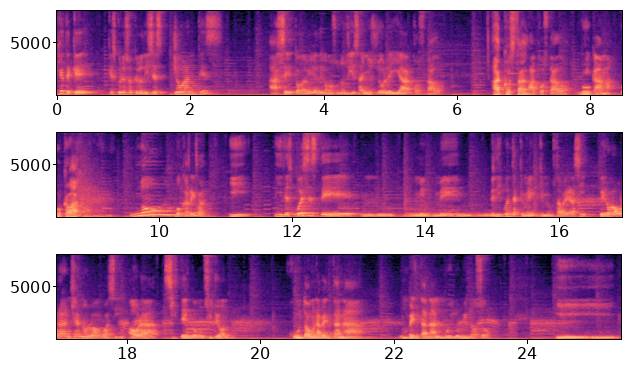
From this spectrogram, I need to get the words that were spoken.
Fíjate que, que es curioso que lo dices. Yo antes, hace todavía, digamos, unos 10 años, yo leía acostado. Acostado, Acostado, en mi cama. boca abajo. No, no, boca arriba. Y, y después este, mm, me, me- me di cuenta que me, que me gustaba leer así, pero ahora ya no lo hago así. Ahora sí tengo un sillón junto a una ventana, un ventanal muy luminoso. Y,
